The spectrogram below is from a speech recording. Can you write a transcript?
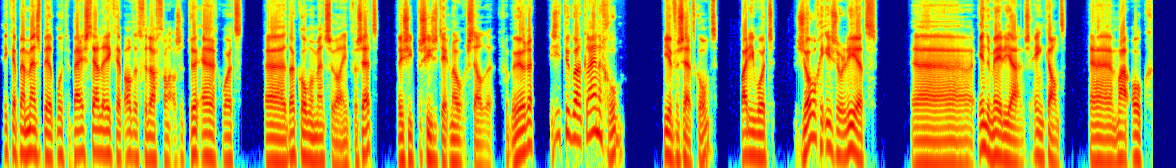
ik heb mijn mensbeeld moeten bijstellen. Ik heb altijd gedacht van als het te erg wordt, uh, dan komen mensen wel in verzet. Je ziet precies het tegenovergestelde gebeuren. Je ziet natuurlijk wel een kleine groep die in verzet komt, maar die wordt zo geïsoleerd uh, in de media, dat is één kant, uh, maar ook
